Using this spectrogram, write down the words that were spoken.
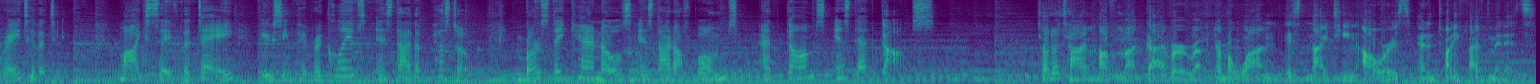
creativity. Mike saved the day using paper clips instead of pistol, birthday candles instead of bombs, and gums instead guns. Total time of MacGyver ranked number one is 19 hours and 25 minutes.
